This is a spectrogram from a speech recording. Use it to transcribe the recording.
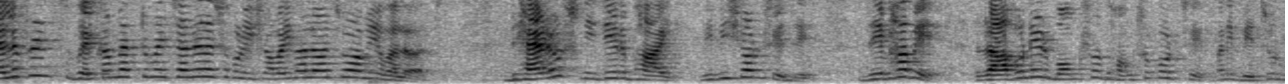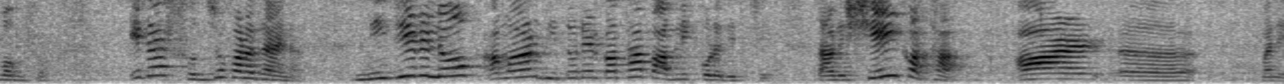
Hello friends welcome back to my channel আশা করি সবাই ভালো আছো, আমিও ভালো আছি। ঢ্যাঁড়স নিজের ভাই, বিভীষণ সেজে, যেভাবে রাবণের বংশ ধ্বংস করছে মানে বেচুর বংশ, এটা সহ্য করা যায় না। নিজের লোক আমার ভিতরের কথা পাবলিক করে দিচ্ছে। তাহলে সেই কথা আর মানে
